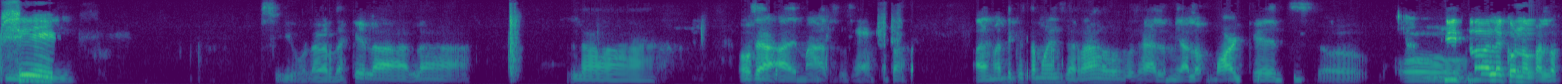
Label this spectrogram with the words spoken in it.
Sí. sí, la verdad es que la, la, la, o sea, además, o sea, además de que estamos encerrados, o sea, mira los markets, o, sí, toda la economía,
